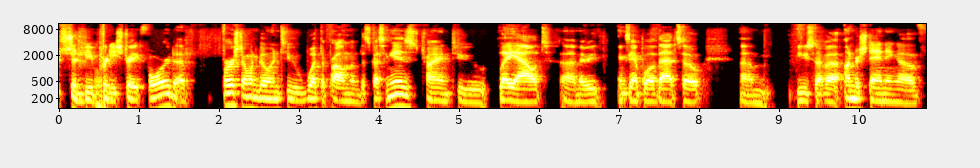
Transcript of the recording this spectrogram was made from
should be pretty straightforward. Uh, first, I want to go into what the problem I'm discussing is, trying to lay out uh, maybe an example of that. So um, you sort of have an understanding of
